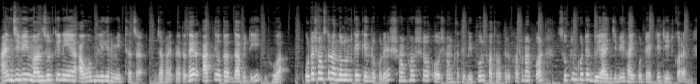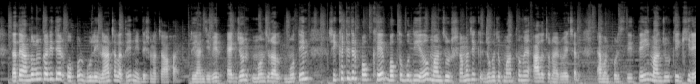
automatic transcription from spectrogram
আইনজীবী মানজুরকে নিয়ে আওয়ামী লীগের মিথ্যাচার। জামায়াত নেতাদের আত্মীয়তার দাবিটি ভুয়া। কোটা সংস্কার আন্দোলনকে কেন্দ্র করে সংঘর্ষ ও সংঘাতে বিপুল হতাহতের ঘটনার পর সুপ্রিম কোর্টের দুই আইনজীবী হাইকোর্টে একটি রিট করেন। তাতে আন্দোলনকারীদের ওপর গুলি না চালাতে নির্দেশনা চাওয়া হয়। দুই আইনজীবীর একজন মঞ্জুরাল মতিন শিক্ষার্থীদের পক্ষে বক্তব্য দিয়েও মঞ্জুর সামাজিক যোগাযোগ মাধ্যমে আলোচনায় রয়েছেন। এমন পরিস্থিতিতেই মঞ্জুরকে ঘিরে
